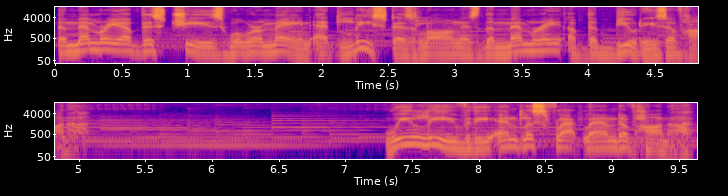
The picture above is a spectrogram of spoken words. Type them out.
the memory of this cheese will remain at least as long as the memory of the beauties of Hana. We leave the endless flatland of Hana,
